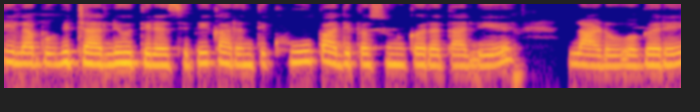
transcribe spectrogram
तिला ब- विचारली होती रेसिपी कारण ती खूप आधीपासून करत आली आहे लाडू वगैरे.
